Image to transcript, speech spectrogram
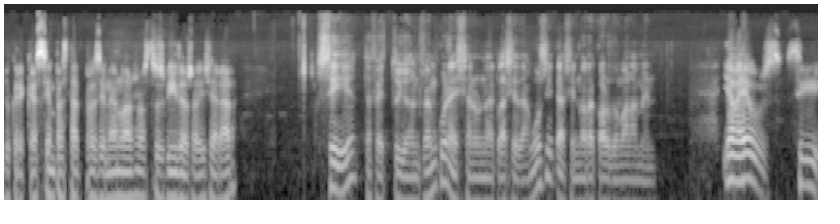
jo crec que sempre ha estat present en les nostres vides, oi, Gerard? Sí, de fet, tu i jo ens vam conèixer en una classe de música, si no recordo malament. Ja veus, sí.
